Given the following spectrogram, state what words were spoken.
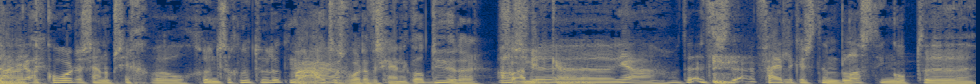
Nou, die akkoorden zijn op zich wel gunstig natuurlijk. Maar, maar auto's worden waarschijnlijk wel duurder voor Amerikanen. Uh, ja, het is, feitelijk is het een belasting op de,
